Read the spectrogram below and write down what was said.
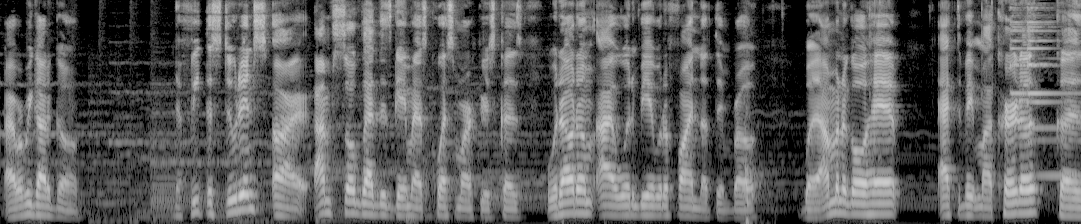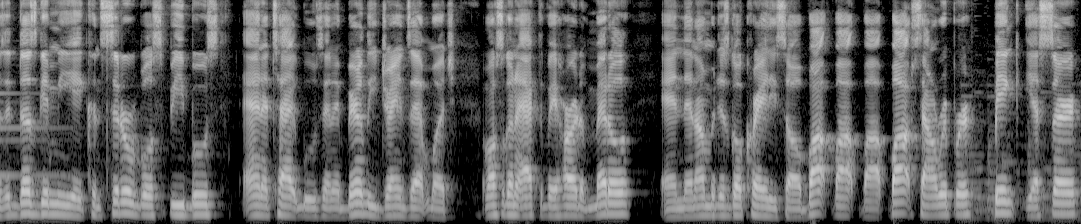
Alright, where we gotta go? Defeat the students? Alright, I'm so glad this game has quest markers because without them, I wouldn't be able to find nothing, bro. But I'm gonna go ahead, activate my Kurta because it does give me a considerable speed boost and attack boost and it barely drains that much. I'm also gonna activate Heart of Metal and then I'm gonna just go crazy. So bop, bop, bop, bop, Sound Ripper, Bink, yes sir.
